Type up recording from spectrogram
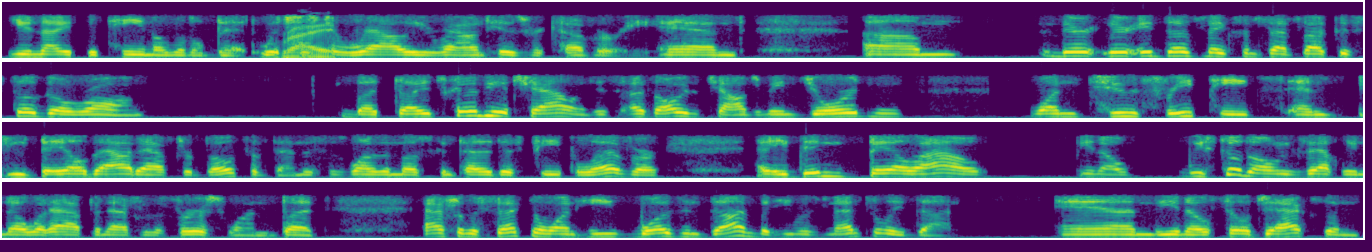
unite the team a little bit, which right. is to rally around his recovery. And um, there, there, it does make some sense. I could still go wrong, but uh, it's going to be a challenge. It's, it's always a challenge. I mean, Jordan won two three peats and bailed out after both of them. This is one of the most competitive people ever, and he didn't bail out. You know, we still don't exactly know what happened after the first one, but after the second one, he wasn't done, but he was mentally done. And you know, Phil Jackson,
